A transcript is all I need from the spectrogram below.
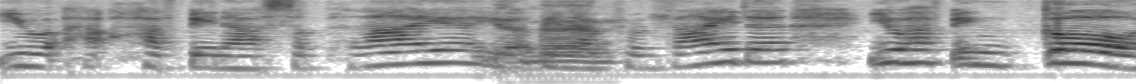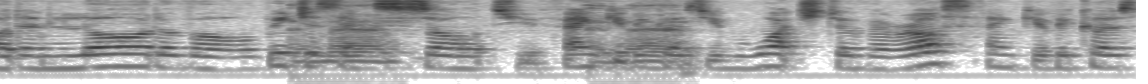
You ha- have been our supplier. You have been our provider. You have been God and Lord of all. We just exalt you. Thank you because you've watched over us. Thank you because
